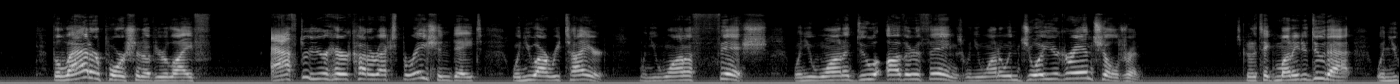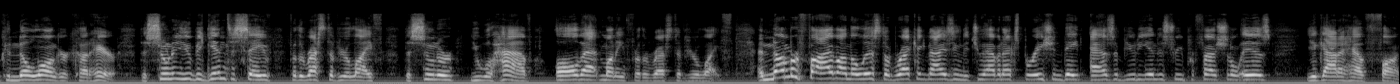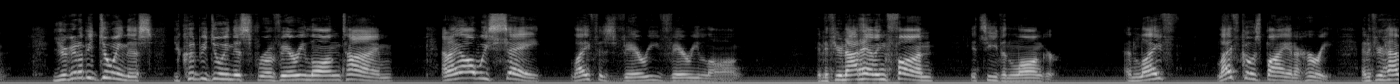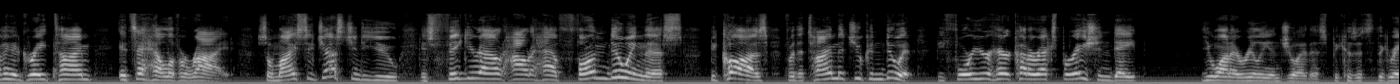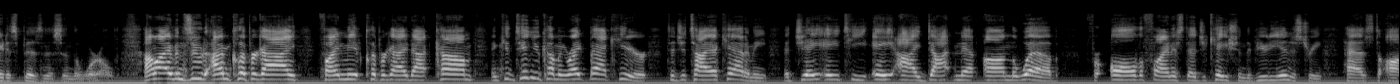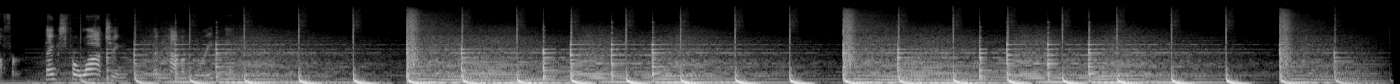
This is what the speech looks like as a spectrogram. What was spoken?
the latter portion of your life after your haircut or expiration date when you are retired, when you want to fish, when you want to do other things, when you want to enjoy your grandchildren. It's going to take money to do that when you can no longer cut hair. The sooner you begin to save for the rest of your life, the sooner you will have all that money for the rest of your life. And number five on the list of recognizing that you have an expiration date as a beauty industry professional is you got to have fun. You're going to be doing this. You could be doing this for a very long time. And I always say, life is very, very long. And if you're not having fun, it's even longer. And life, life goes by in a hurry. And if you're having a great time, it's a hell of a ride. So my suggestion to you is figure out how to have fun doing this because for the time that you can do it before your haircut or expiration date, you want to really enjoy this because it's the greatest business in the world. I'm Ivan Zoot. I'm Clipper Guy. Find me at clipperguy.com and continue coming right back here to Jatai Academy at jatai.net on the web for all the finest education the beauty industry has to offer. Thanks for watching and have a great day.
